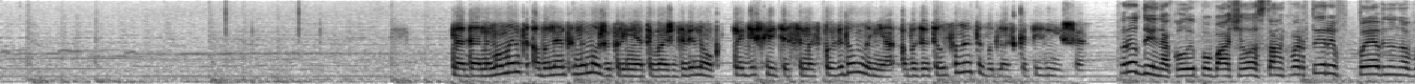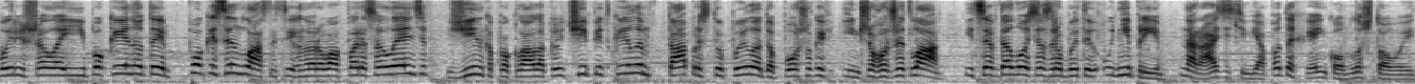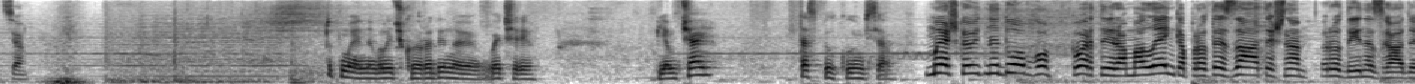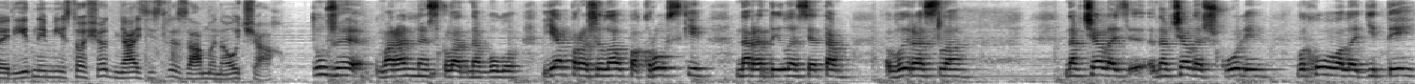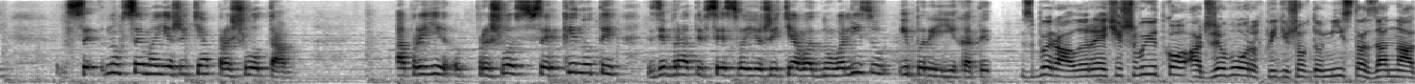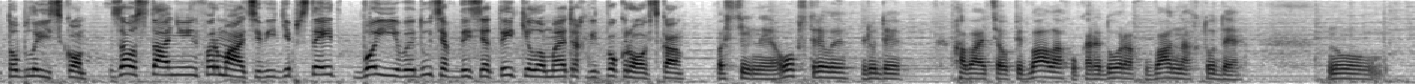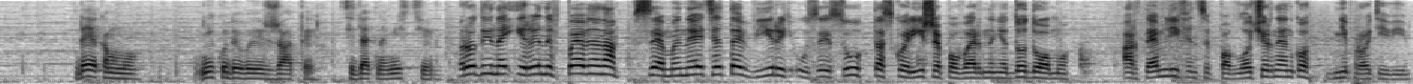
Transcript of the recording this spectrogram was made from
На даний момент абонент не може прийняти ваш дзвінок. Надішліть смс-повідомлення або зателефонуйте, будь ласка, пізніше. Родина, коли побачила стан квартири, впевнено вирішила її покинути. Поки син власниці ігнорував переселенців, жінка поклала ключі під килим та приступила до пошуків іншого житла. І це вдалося зробити у Дніпрі. Наразі сім'я потихеньку облаштовується. Тут ми невеличкою родиною ввечері п'ємо чай та спілкуємося. Мешкають недовго. Квартира маленька, проте затишна. Родина згадує рідне місто щодня зі сльозами на очах. Дуже морально складно було. Я прожила в Покровській, народилася там, виросла, навчалась, навчалась в школі, виховувала дітей. Все, ну, все моє життя пройшло там. А приї... прийшлось все кинути, зібрати все своє життя в одну валізу і переїхати. Збирали речі швидко, адже ворог підійшов до міста занадто близько. За останньою інформацією від Діпстейт, бої ведуться в 10 кілометрах від Покровська. Постійні обстріли, люди ховаються у підвалах, у коридорах, у ваннах, хто де. Ну, деякому нікуди виїжджати, сидять на місці, Родина Ірини впевнена, все минеться та вірить у ЗСУ та скоріше повернення додому. Артем Ліфінцев, Павло Черненко, Дніпро ТІВІ.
